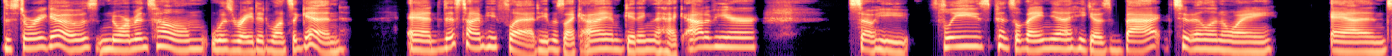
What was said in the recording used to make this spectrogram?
the story goes, Norman's home was raided once again. And this time he fled. He was like, I am getting the heck out of here. So he flees Pennsylvania. He goes back to Illinois and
